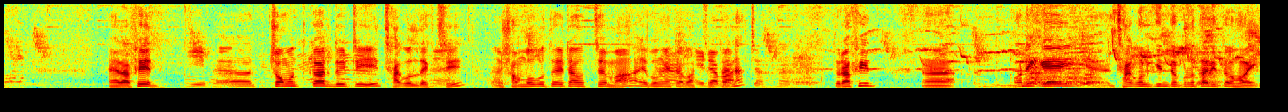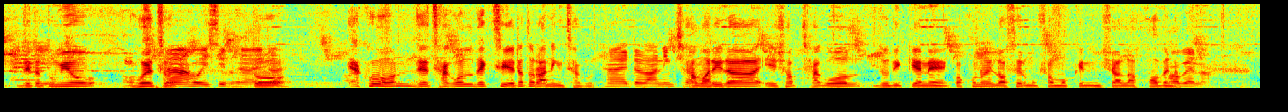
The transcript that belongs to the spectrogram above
হ্যাঁ রাফিদ? চমৎকার দুইটি ছাগল দেখছি। সম্ভবত এটা হচ্ছে মা এবং এটা বাচ্চা তাই না? হ্যাঁ। তো রাফিদ অনেকেই ছাগল কিনতে প্রতারিত হয় যেটা তুমিও হয়েছো। হ্যাঁ তো এখন যে ছাগল দেখছি এটা তো রানিং ছাগল। হ্যাঁ এটা রানিং খামারিরা এইসব ছাগল যদি কেনে কখনোই লসের মুখ সম্মুখীন ইনশাআল্লাহ হবে না। হবে না।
